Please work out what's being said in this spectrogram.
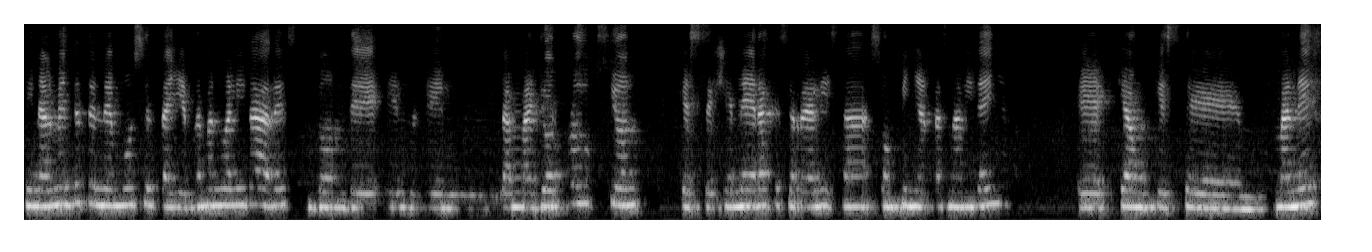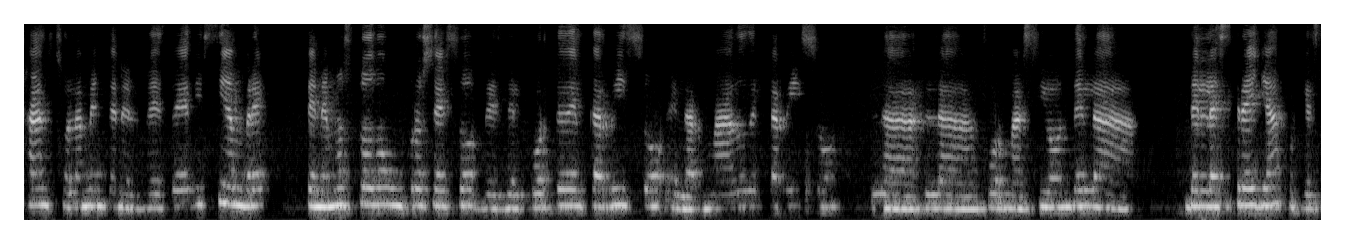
finalmente tenemos el taller de manualidades, donde la mayor producción que se genera, que se realiza, son piñatas navideñas. Eh, que aunque se manejan solamente en el mes de diciembre, tenemos todo un proceso desde el corte del carrizo, el armado del carrizo, la, formación de la, de la estrella, porque es,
